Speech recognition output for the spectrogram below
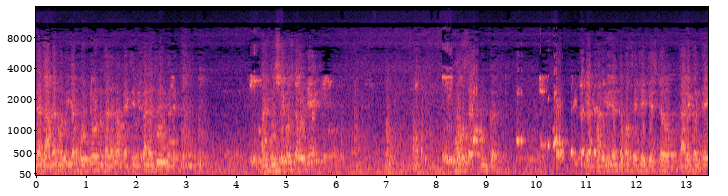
त्या जागांवरती ज्या पोटनिवडणुका झाल्या त्याचे निकाल झाले. आणि दुसरी गोष्ट म्हणजे भाऊसाहेब कुंकर भारतीय जनता पक्षाचे ज्येष्ठ कार्यकर्ते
